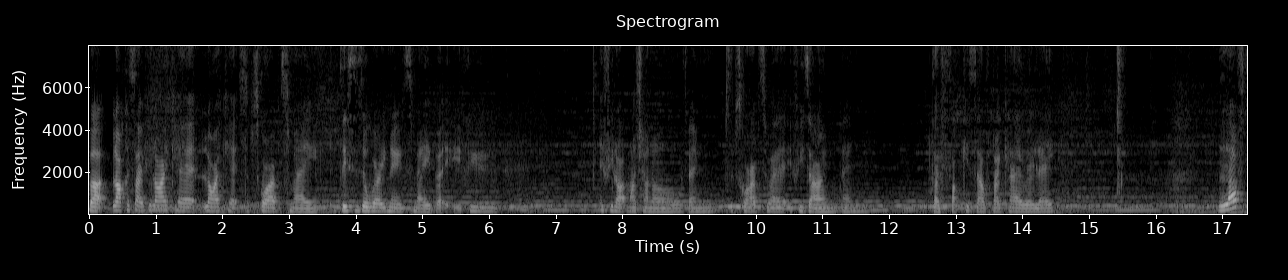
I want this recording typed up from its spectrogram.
But like I say, if you like it, like it, subscribe to me. This is all very new to me, but if you if you like my channel, then subscribe to it. If you don't, then go fuck yourself. Don't care really. Love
